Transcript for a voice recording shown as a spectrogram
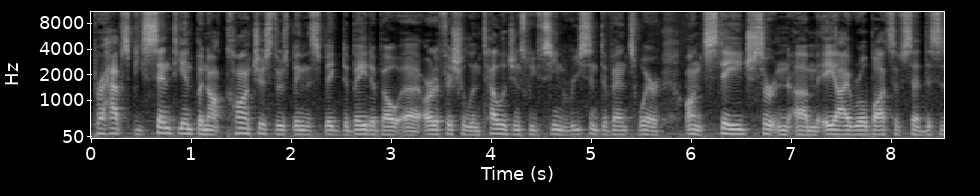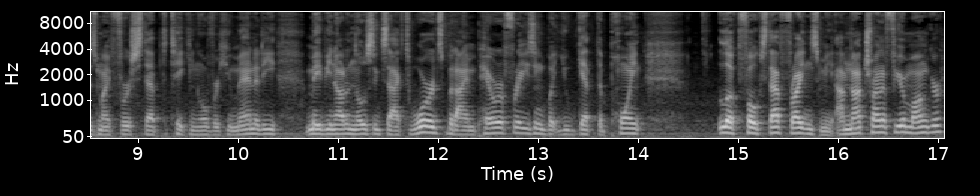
perhaps be sentient but not conscious. There's been this big debate about uh, artificial intelligence. We've seen recent events where on stage certain um, AI robots have said, This is my first step to taking over humanity. Maybe not in those exact words, but I'm paraphrasing, but you get the point look, folks, that frightens me. I'm not trying to fearmonger.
